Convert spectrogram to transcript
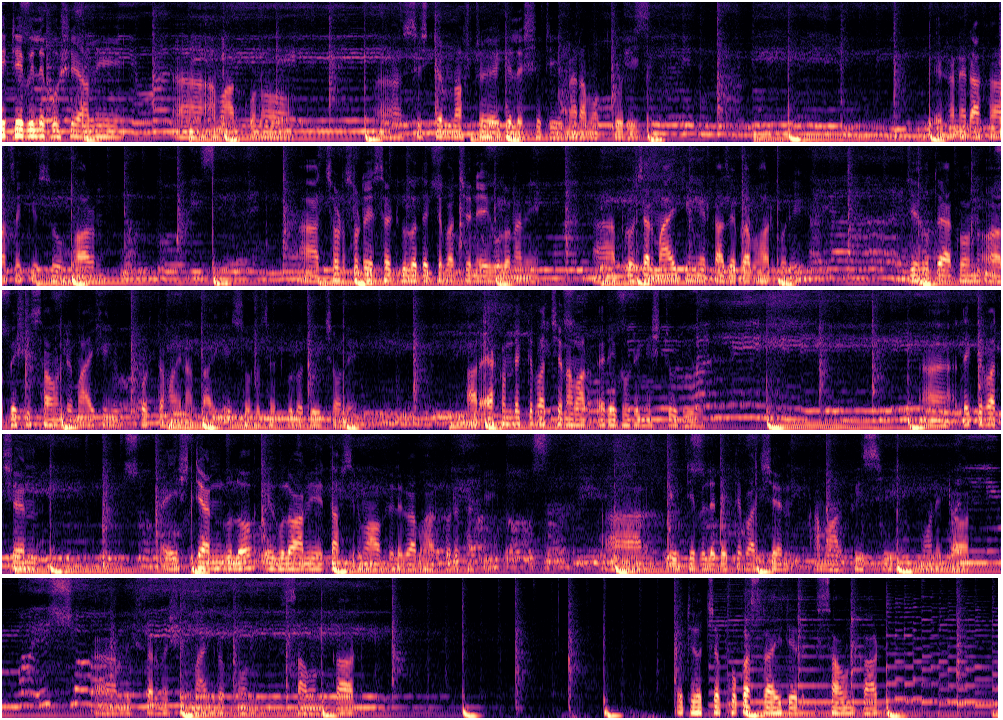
এই টেবিলে বসে আমি আমার কোনো সিস্টেম নষ্ট হয়ে গেলে সেটি মেরামত করি। এখানে রাখা আছে কিছু হর্ন। ছোট ছোট সেটগুলো দেখতে পাচ্ছেন এইগুলো আমি প্রচার মাইকিং এর কাজে ব্যবহার করি। যেহেতু এখন বেশি সাউন্ডে মাইকিং করতে হয় না, তাই এই ছোট সেটগুলো দিয়ে চলে। আর এখন দেখতে পাচ্ছেন আমার রেকর্ডিং স্টুডিও। দেখতে পাচ্ছেন এই স্ট্যান্ডগুলো, এগুলো আমি তাফসির মাহফিলে ব্যবহার করে থাকি। আর এই টেবিলে দেখতে পাচ্ছেন আমার PC, monitor mixer machine, microphone, sound card. এটি হচ্ছে ফোকাস রাইটের সাউন্ড কার্ড।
